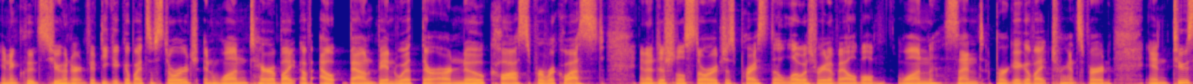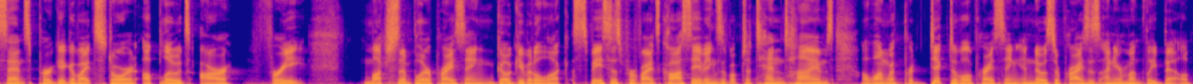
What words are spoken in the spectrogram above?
and includes 250 gigabytes of storage and 1 terabyte of outbound bandwidth. There are no costs per request, and additional storage is priced lowest rate available, 1 cent per gigabyte transferred, and 2 cents per gigabyte stored. Uploads are free. Much simpler pricing. Go give it a look. Spaces provides cost savings of up to 10 times, along with predictable pricing and no surprises on your monthly bill.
